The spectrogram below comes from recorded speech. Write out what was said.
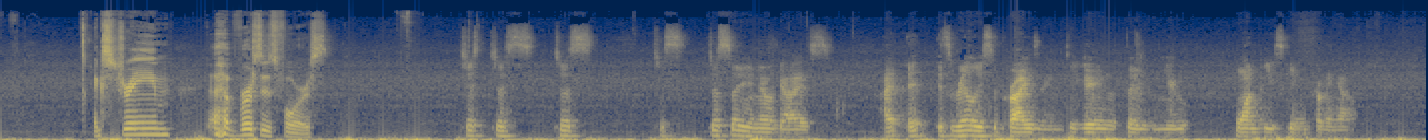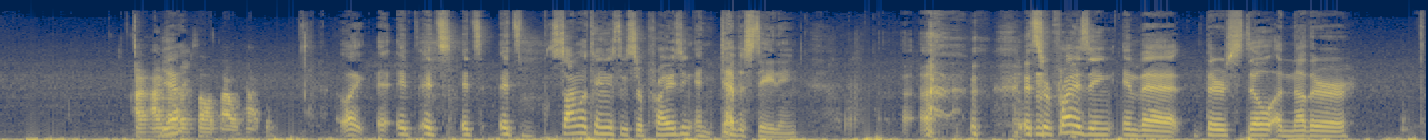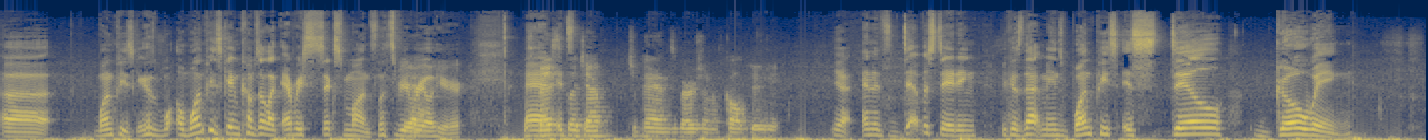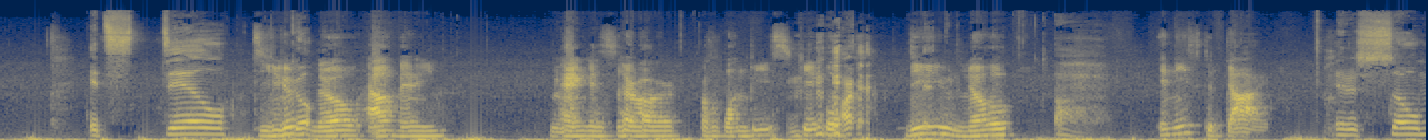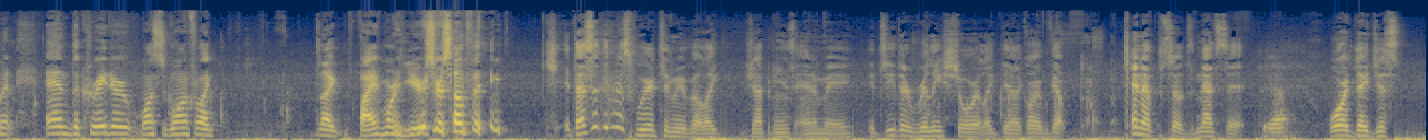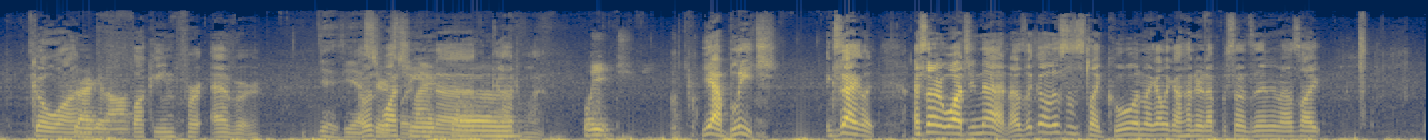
Extreme uh, versus Force. Just, just, just, just, just so you know, guys, I it, it's really surprising to hear that there's a new One Piece game coming out. I, I Yeah. never thought that would happen. Like it, it, it's it's it's simultaneously surprising and devastating. it's surprising in that there's still another uh, One Piece game because a One Piece game comes out like every six months. Let's be Yeah. real here. It's And basically Jap- Japan's version of Call of Duty. Yeah, and it's devastating because that means One Piece is still going. It's still Do you Go- know how many mangas there are of One Piece people. Do you know? Oh. It needs to die. There's so many, and the creator wants to go on for like, like five more years or something. That's the thing that's weird to me about like Japanese anime. It's either really short, like they're like, "Oh, we got ten episodes and that's it," Yeah. or they just go on, Drag it on. fucking forever. Yeah, yeah. I was seriously. watching, Like, uh, uh, God, what? Bleach. Yeah, Bleach. Exactly. I started watching that, and I was like, "Oh, this is like cool." And I got like hundred episodes in, and I was like,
